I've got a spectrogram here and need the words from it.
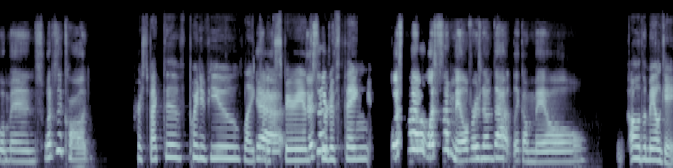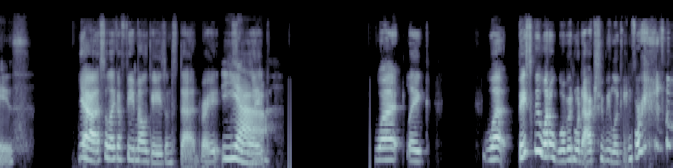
woman's what is it called? Perspective, point of view, like Yeah, experience there's, sort like- of thing. What's the what's the male version of that? Like a male Oh, the male gaze. Yeah, so like a female gaze instead, right? So, Yeah. like, what like what basically what a woman would actually be looking for in a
